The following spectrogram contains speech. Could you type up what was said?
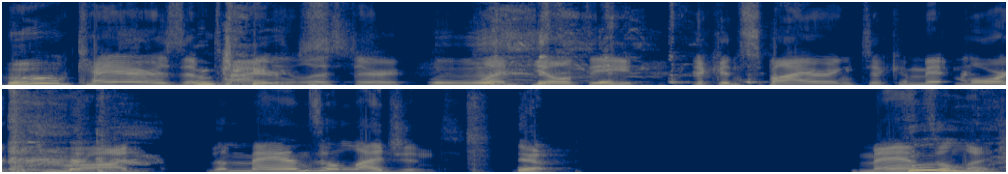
Who cares if Who Tiny? Lister pled guilty to conspiring to commit mortgage fraud? The man's a legend. Yep. Man's a legend.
